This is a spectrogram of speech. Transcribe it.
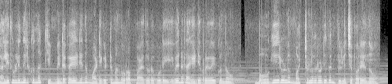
കലി തുള്ളി നിൽക്കുന്ന കിമ്മിന്റെ കയ്യിൽ നിന്ന് മടി കിട്ടുമെന്ന് ഉറപ്പായതോടുകൂടി ഇവൻ ഒരു ഐഡിയ പ്രയോഗിക്കുന്നു. ബോഗിയിലുള്ള മറ്റുള്ളവരോട് ഇവൻ വിളിച്ചു പറയുന്നു.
